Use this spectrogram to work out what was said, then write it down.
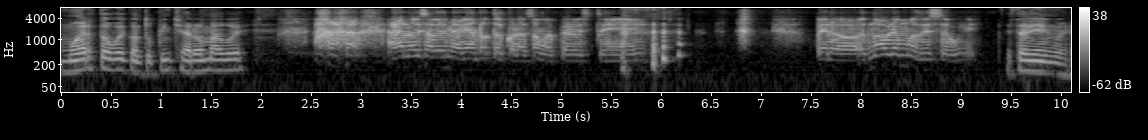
muerto, güey, con tu pinche aroma, güey. ah, no, esa vez me habían roto el corazón, güey, pero este pero no hablemos de eso, güey. Está bien, güey.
